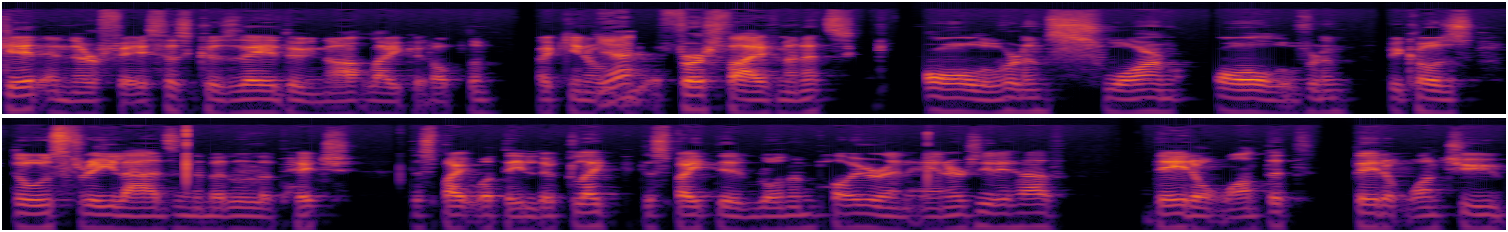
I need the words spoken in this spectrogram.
get in their faces because they do not like it up them. Like you know, yeah. first five minutes all over them, swarm all over them because those three lads in the middle of the pitch despite what they look like, despite the running power and energy they have, they don't want it. They don't want you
